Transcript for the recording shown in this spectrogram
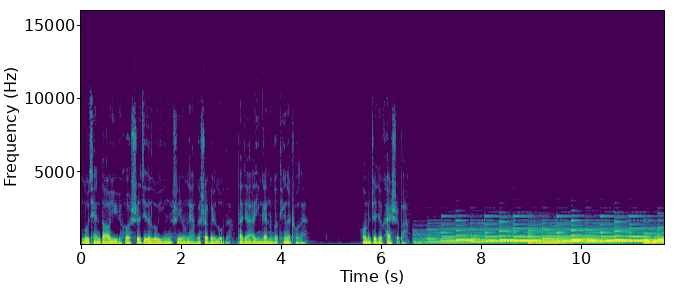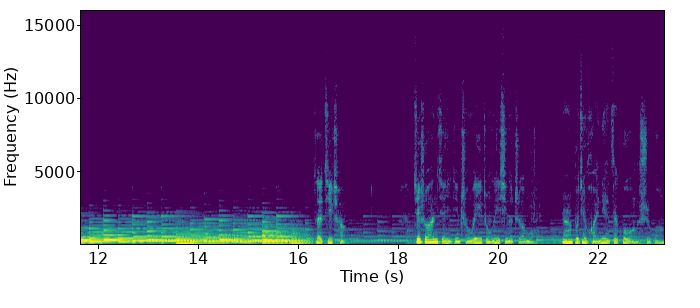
录前导语和实际的录音是用两个设备录的，大家应该能够听得出来。我们这就开始吧。在机场，接受安检已经成为一种例行的折磨，让人不禁怀念在过往的时光。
